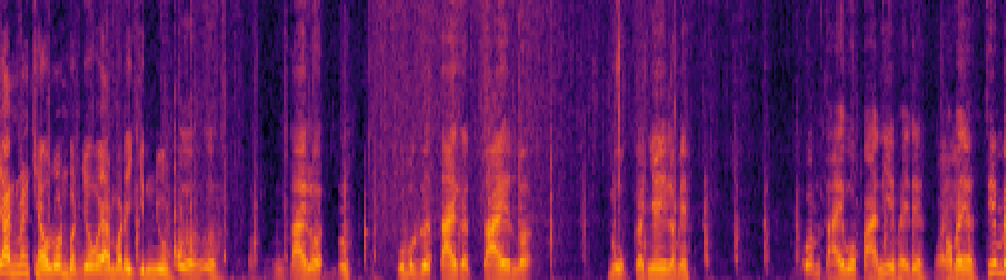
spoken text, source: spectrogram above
ย่านแม่งแขวล้วนเบิดอยู่ว่าย่านบ่ได้กินอยู่เออเออมันตายโลดอื้อกูบ่คือตายก็ตายเนาะ ลูกก็ใหญ่แล้วแม่ความตายบ่ป่านนี้ไผเด้อเอาไปเตรียมไป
